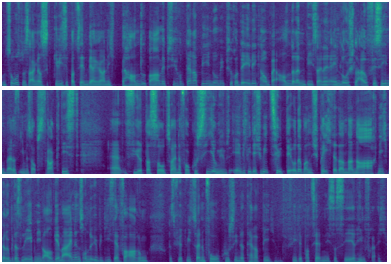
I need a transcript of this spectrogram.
Und so muss man sagen, dass gewisse Patienten wären gar nicht behandelbar mit Psychotherapie, nur mit Psychedelika. Und bei anderen, die so eine Endlosschlaufe sind, weil das immer so abstrakt ist, äh, führt das so zu einer Fokussierung, ähnlich wie die Schwitzhütte, oder? Man spricht ja dann danach nicht mehr über das Leben im Allgemeinen, sondern über diese Erfahrung. Das führt wie zu einem Fokus in der Therapie. Und für viele Patienten ist das sehr hilfreich.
